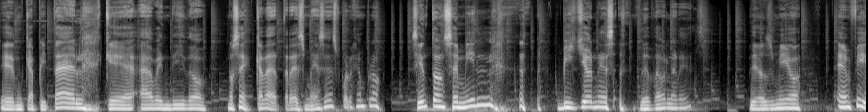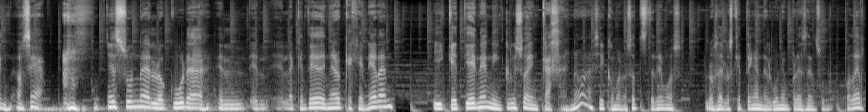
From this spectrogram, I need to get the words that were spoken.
en capital, que ha vendido, no sé, cada tres meses, por ejemplo, 111 mil billones de dólares. Dios mío. En fin, o sea, es una locura la cantidad de dinero que generan y que tienen incluso en caja, ¿no? Así como nosotros tenemos los, los que tengan alguna empresa en su poder,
